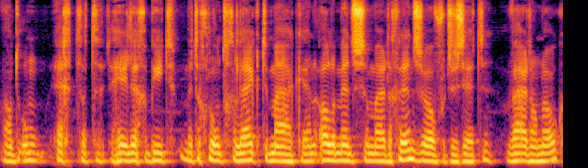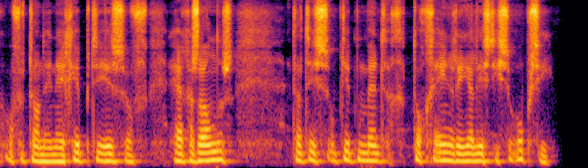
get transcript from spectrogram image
Want om echt dat hele gebied met de grond gelijk te maken en alle mensen maar de grens over te zetten, waar dan ook, of het dan in Egypte is of ergens anders, dat is op dit moment toch geen realistische optie.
